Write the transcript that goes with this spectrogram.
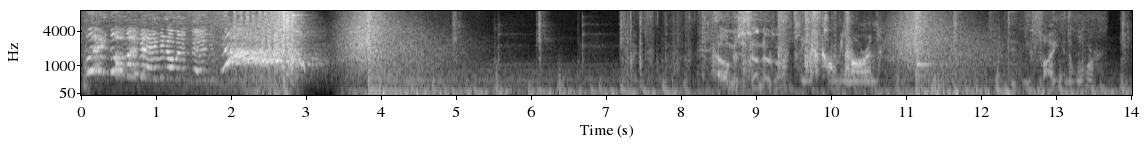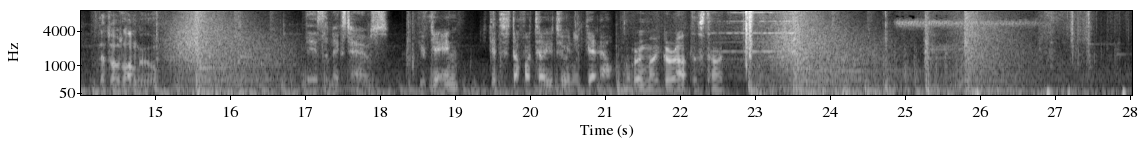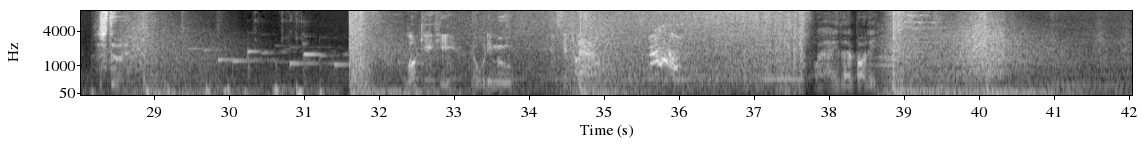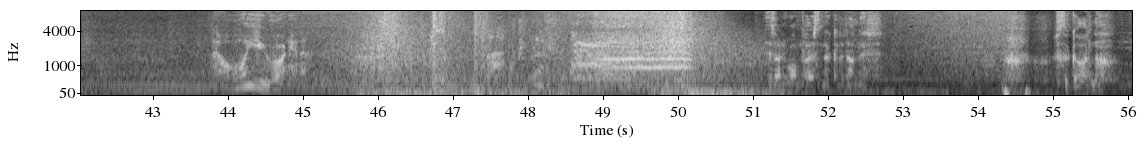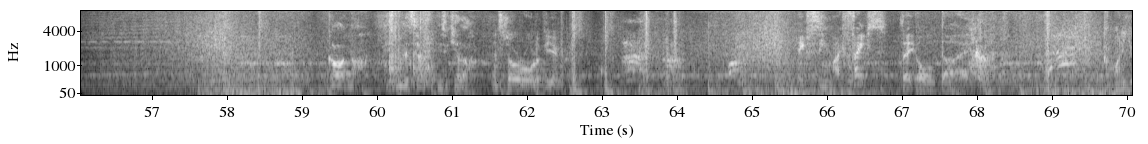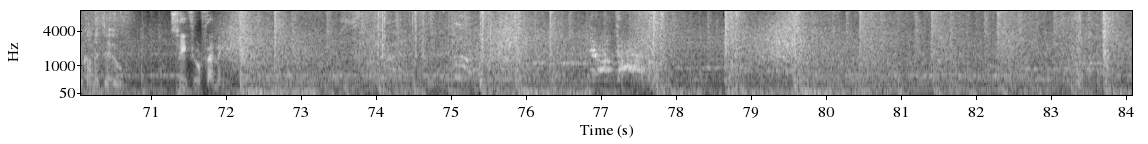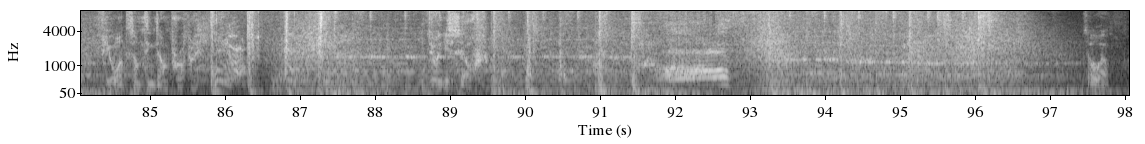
Please, not my baby, not my baby. Hello, Mrs. Anderson. Please call me Lauren. Didn't you fight in the war? That was long ago. There's the next house. You get in, you get the stuff I tell you to, and you get out. I'll bring my girl out this time. Looky here. Nobody move. Sit down. Well, hey there, buddy. Now, why are you running? There's only one person who could have done this. It's the gardener. Gardner. He's military. He's a killer. And so are all of you. They've seen my face. They all die. What are you gonna do? Save your family. You're all dead! If you want something done properly, do it yourself.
